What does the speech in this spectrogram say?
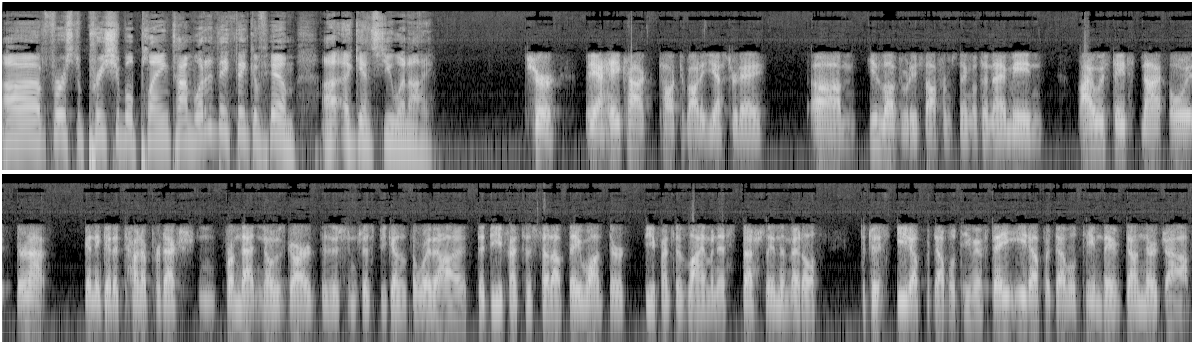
uh, first appreciable playing time? What did they think of him uh, against I? Sure yeah, Heacock talked about it yesterday. Um, he loved what he saw from Singleton. I mean, Iowa State's not always, they're not going to get a ton of production from that nose guard position just because of the way the, uh, the defense is set up. They want their defensive linemen, especially in the middle, to just eat up a double team. If they eat up a double team, they've done their job.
